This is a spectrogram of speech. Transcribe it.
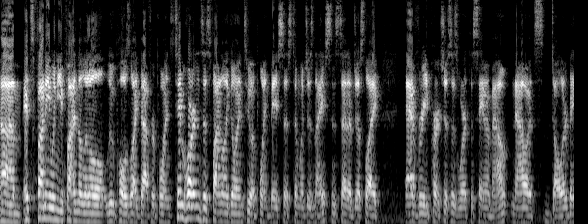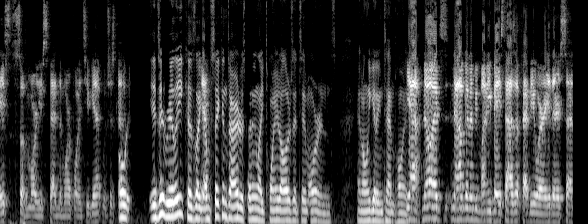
Um, it's funny when you find the little loopholes like that for points. Tim Hortons is finally going to a point based system, which is nice instead of just like every purchase is worth the same amount. Now it's dollar based, so the more you spend, the more points you get, which is kind Oh, is it really? Because like Yeah. I'm sick and tired of spending like twenty dollars at Tim Hortons and only getting ten points. yeah. No, it's now going to be money based as of February. They said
